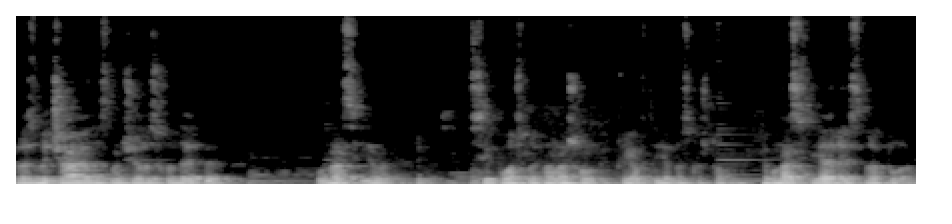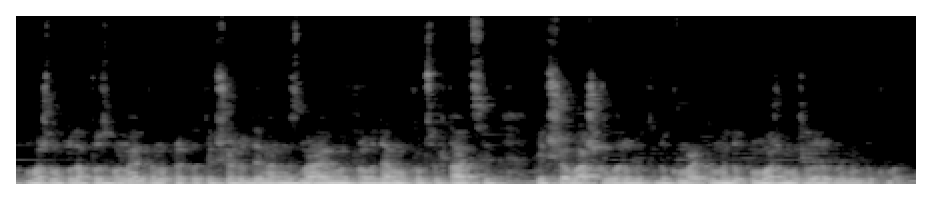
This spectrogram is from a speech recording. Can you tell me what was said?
призвичаїлась, навчилась ходити, у нас є на підприємстві. Всі послуги на нашому підприємстві є безкоштовними. У нас є реєстратура. Можна туди позвонити, наприклад, якщо людина не знає, ми проведемо консультації. Якщо важко виробити документи, ми допоможемо з виробленням документів.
